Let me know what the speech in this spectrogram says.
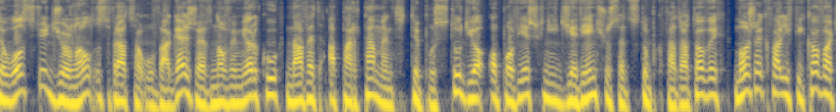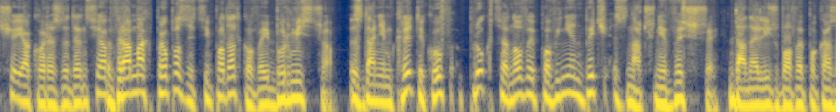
The Wall Street Journal zwraca uwagę, że w Nowym Jorku nawet apartament typu studio o powierzchni 900 stóp kwadratowych może kwalifikować się jako rezydencja w ramach propozycji podatkowej burmistrza. Zdaniem krytyków próg cenowy powinien być znacznie wyższy. Dane liczbowe pokazują,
